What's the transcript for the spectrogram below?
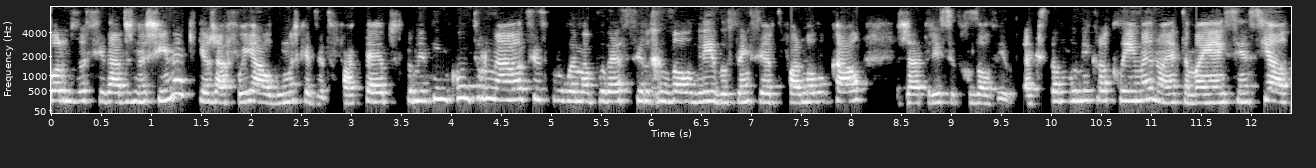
formos a cidades na China, que eu já fui a algumas, quer dizer, de facto é absolutamente incontornável que se esse problema pudesse ser resolvido sem ser de forma local, já teria sido resolvido. A questão do microclima, não é, também é essencial.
